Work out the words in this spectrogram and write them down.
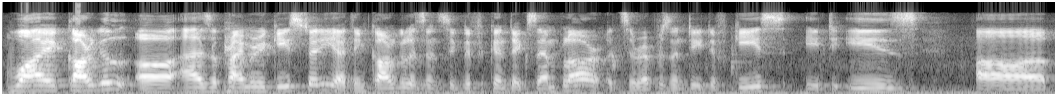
why Kargil uh, as a primary case study? I think Kargil is a significant exemplar. It's a representative case. It is uh,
